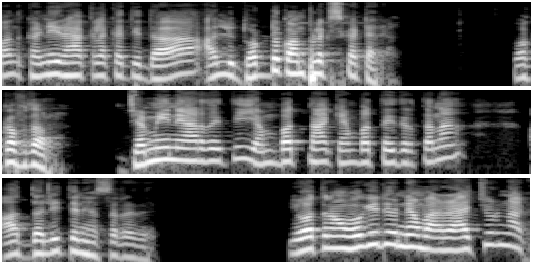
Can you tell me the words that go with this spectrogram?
ಬಂದು ಕಣ್ಣೀರು ಹಾಕ್ಲಕತ್ತಿದ್ದ, ಅಲ್ಲಿ ದೊಡ್ಡ ಕಾಂಪ್ಲೆಕ್ಸ್ ಕಟ್ಟಾರ ವಕಫ್ದವ್ರು. ಜಮೀನು ಯಾರ್ದೈತಿ? ಎಂಬತ್ನಾಲ್ಕು ಎಂಬತ್ತೈದರ ತನ ಆ ದಲಿತನ ಹೆಸರದೈತಿ ಇವತ್ತು ನಾವು ಹೋಗಿದ್ದೀವಿ ನಮ್ಮ ರಾಯಚೂರಿನಾಗ.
